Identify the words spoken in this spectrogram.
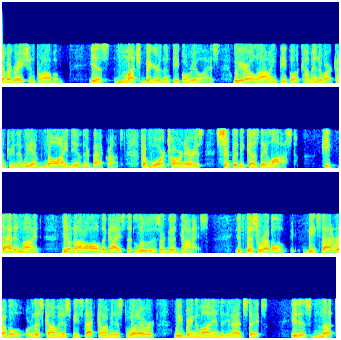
immigration problem is much bigger than people realize. We are allowing people to come into our country that we have no idea of their backgrounds from war torn areas simply because they lost. Keep that in mind you know, not all the guys that lose are good guys. If this rebel beats that rebel, or this communist beats that communist, whatever, we bring them on into the United States. It is nuts.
